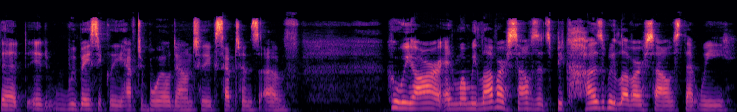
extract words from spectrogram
that it we basically have to boil down to the acceptance of who we are. And when we love ourselves it's because we love ourselves that we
